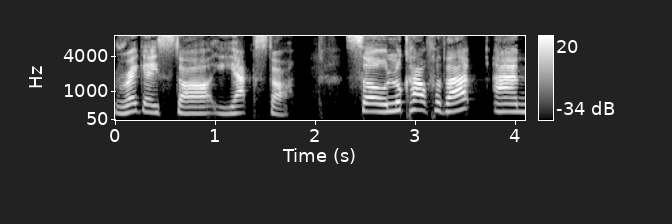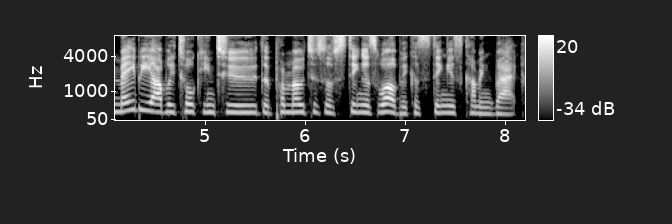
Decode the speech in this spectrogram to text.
reggae star Yaksta. So look out for that. And maybe I'll be talking to the promoters of Sting as well because Sting is coming back.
